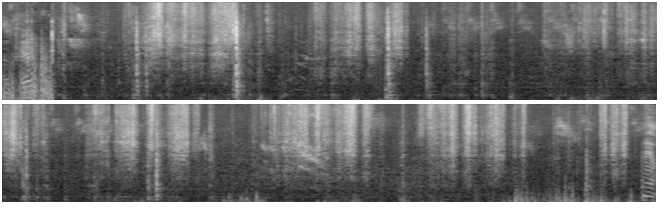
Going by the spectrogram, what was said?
Okay. Now.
